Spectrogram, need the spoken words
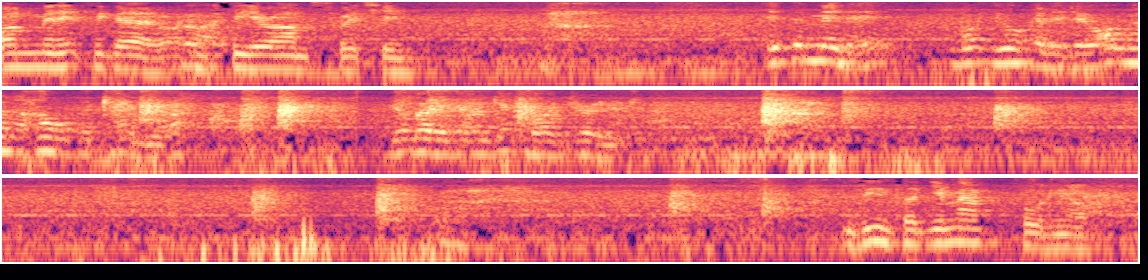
One minute to go. I can see your arms twitching. At the minute, what you're going to do, I'm going to hold the camera. You're going to get my drink. Is the inside your mouth falling off?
